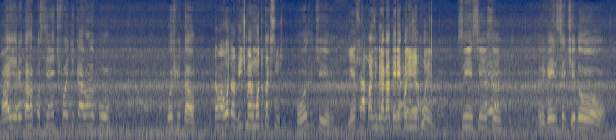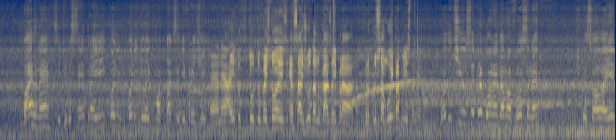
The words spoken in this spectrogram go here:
mas ele tava consciente foi de carona pro, pro hospital. Então a outra vítima era um mototaxista? Positivo. E esse rapaz embriagado teria colidido com ele? Sim, sim, sim. Ele veio sentido bairro, né? Sentido centro, aí colidiu aí com o mototáxi de frente aí. É, né? Aí tu, tu, tu, prestou essa ajuda, no caso aí, pra, pro, pro SAMU e pra polícia também, né? Positivo, sempre é bom, né? Dar uma força, né? O pessoal aí, aí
